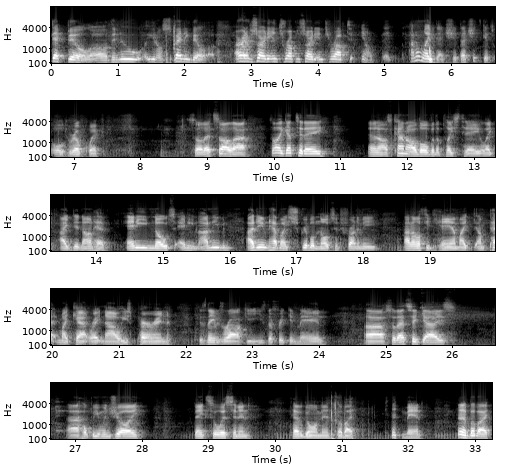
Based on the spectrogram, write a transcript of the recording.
debt bill, uh, the new you know spending bill. All right, I'm sorry to interrupt. I'm sorry to interrupt. You know, I don't like that shit. That shit gets old real quick. So that's all. Uh, that's all I got today. And I was kind of all over the place today. Like I did not have any notes. Any. I didn't even. I didn't even have my scribbled notes in front of me. I don't know if you can. I, I'm petting my cat right now. He's purring. His name's Rocky. He's the freaking man. Uh, so that's it, guys. I uh, hope you enjoy. Thanks for listening. Have a good one, man. Bye bye. man. bye bye.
